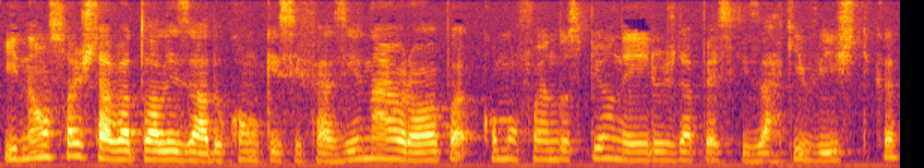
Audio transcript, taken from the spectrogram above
e não só estava atualizado com o que se fazia na Europa, como foi um dos pioneiros da pesquisa arquivística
